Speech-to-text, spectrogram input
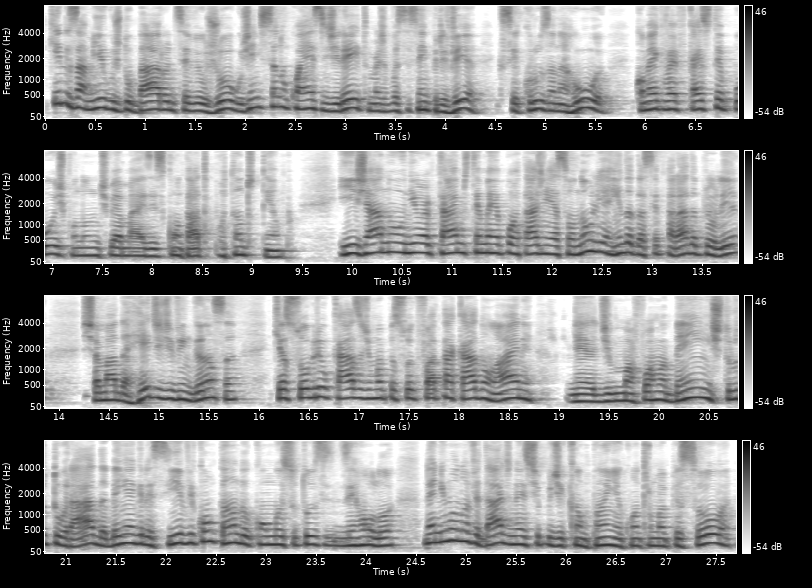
Aqueles amigos do bar onde você vê o jogo, gente que você não conhece direito, mas você sempre vê, que você cruza na rua, como é que vai ficar isso depois, quando não tiver mais esse contato por tanto tempo? E já no New York Times tem uma reportagem, essa eu não li ainda, está separada para eu ler, chamada Rede de Vingança, que é sobre o caso de uma pessoa que foi atacada online é, de uma forma bem estruturada, bem agressiva e contando como isso tudo se desenrolou. Não é nenhuma novidade nesse tipo de campanha contra uma pessoa,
